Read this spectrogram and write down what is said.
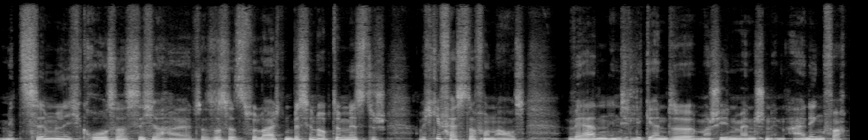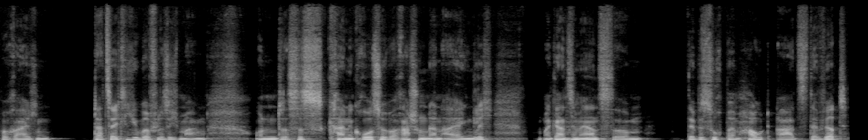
Mit ziemlich großer Sicherheit, das ist jetzt vielleicht ein bisschen optimistisch, aber ich gehe fest davon aus, werden intelligente Maschinen Menschen in einigen Fachbereichen tatsächlich überflüssig machen. Und es ist keine große Überraschung dann eigentlich. Mal ganz im Ernst, ähm, der Besuch beim Hautarzt, der wird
